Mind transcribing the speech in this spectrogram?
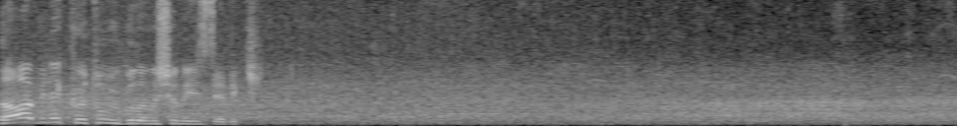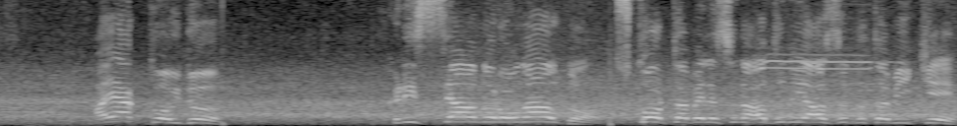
daha bile kötü uygulanışını izledik. ayak koydu. Cristiano Ronaldo skor tabelasına adını yazdırdı tabii ki.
